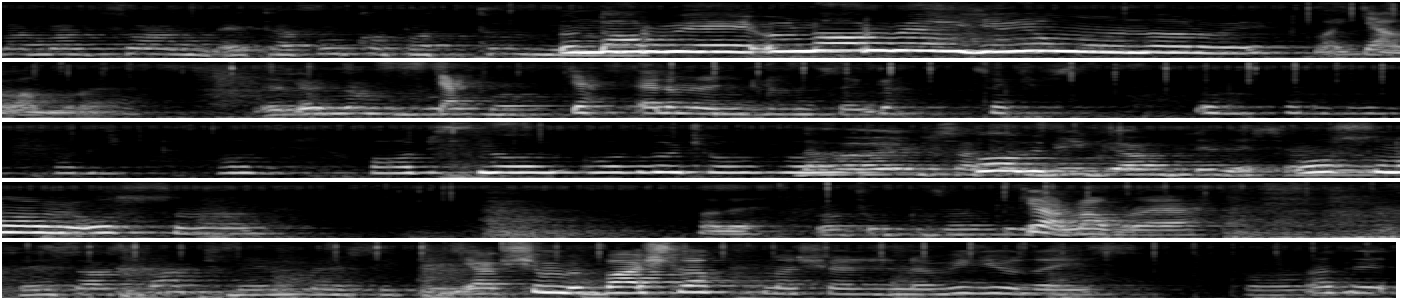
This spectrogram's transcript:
Lan ben şu an etrafımı kapattım ya. Önder Bey, Önder Bey. Geliyor mu Önder Bey? La gel lan buraya. Elimden Gel, vurma. gel. Elimden indirdim seni. Gel. Sen kimsin? Ana, ana, ana, Abi, abi. Abisin abi. Abi kaç abi. Daha öyle zaten bir bile mesela. Olsun abi, olsun abi. Hadi. Lan çok güzel. Gel lan buraya. Ses az kaç? Benim meslek. Ya şimdi başlatma şarjına. Videodayız. Tamam. Hadi.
